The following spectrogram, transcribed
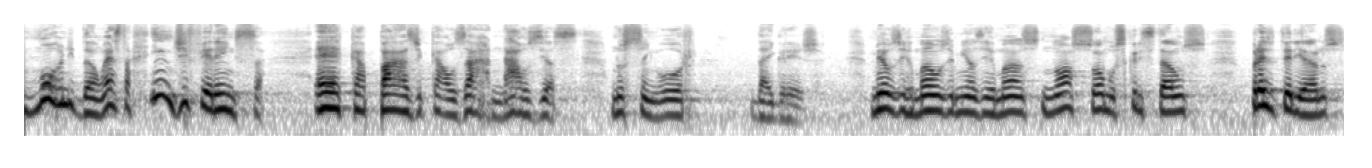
mornidão, esta indiferença é capaz de causar náuseas no Senhor da igreja. Meus irmãos e minhas irmãs, nós somos cristãos presbiterianos,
